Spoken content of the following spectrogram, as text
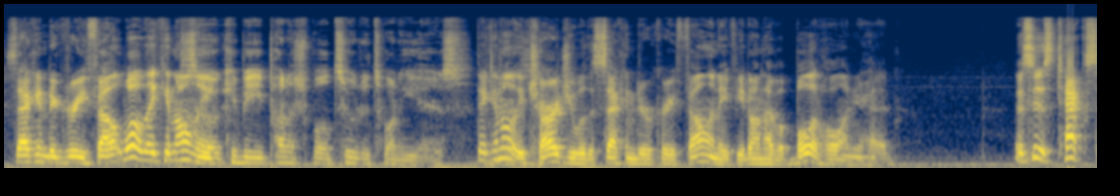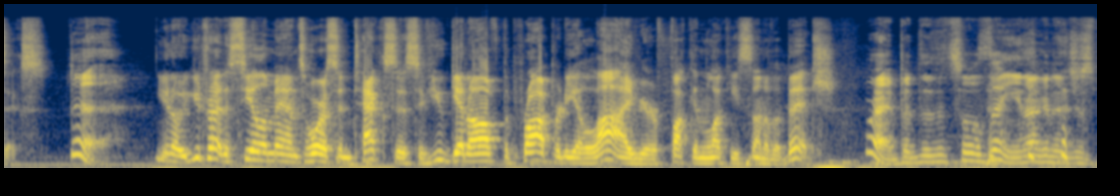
Second degree fel. Well, they can so only it could be punishable two to twenty years. they can only charge you with a second degree felony if you don't have a bullet hole in your head. This is Texas. Yeah, You know, you try to steal a man's horse in Texas. If you get off the property alive, you're a fucking lucky son of a bitch. right. But that's the whole thing. You're not gonna just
